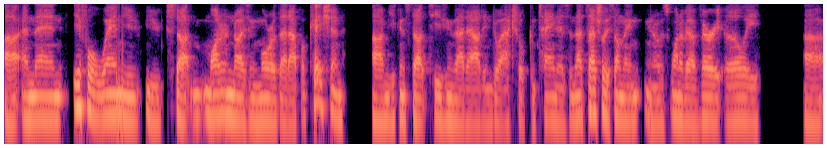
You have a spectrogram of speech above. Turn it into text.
Uh, and then if or when you, you start modernizing more of that application, um, you can start teasing that out into actual containers. And that's actually something, you know, was one of our very early uh,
